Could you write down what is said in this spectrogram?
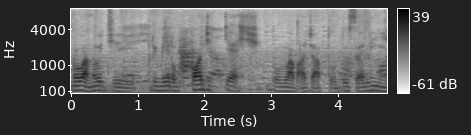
Boa noite, primeiro podcast do Lava Jato do Celinho.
